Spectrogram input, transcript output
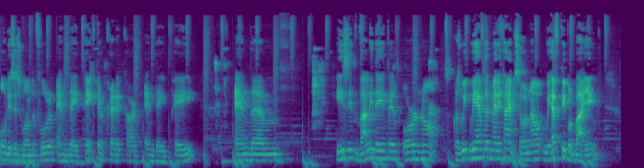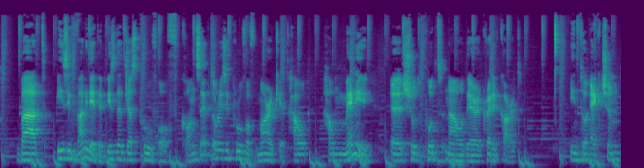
Oh, this is wonderful, and they take their credit card and they pay. And um, is it validated or not? Because we, we have that many times. So now we have people buying, but is it validated? Is that just proof of concept or is it proof of market? How how many uh, should put now their credit card into action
